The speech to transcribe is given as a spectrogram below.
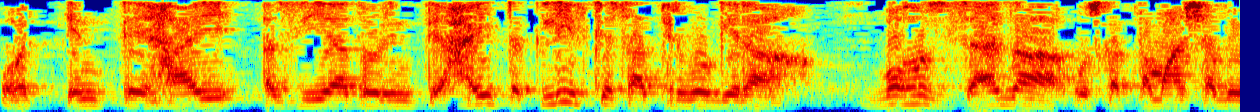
اور انتہائی اذیت اور انتہائی تکلیف کے ساتھ پھر وہ گرا۔ بہت زیادہ اس کا تماشا بھی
